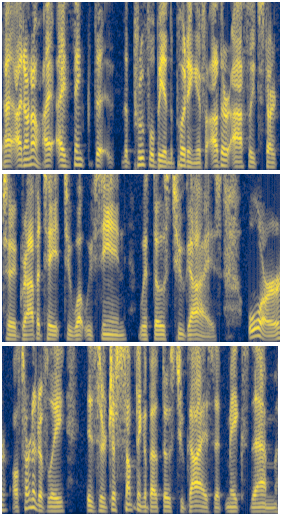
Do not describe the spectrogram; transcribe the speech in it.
I, I don't know. I, I think the, the proof will be in the pudding. If other athletes start to gravitate to what we've seen with those two guys, or alternatively, is there just something about those two guys that makes them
